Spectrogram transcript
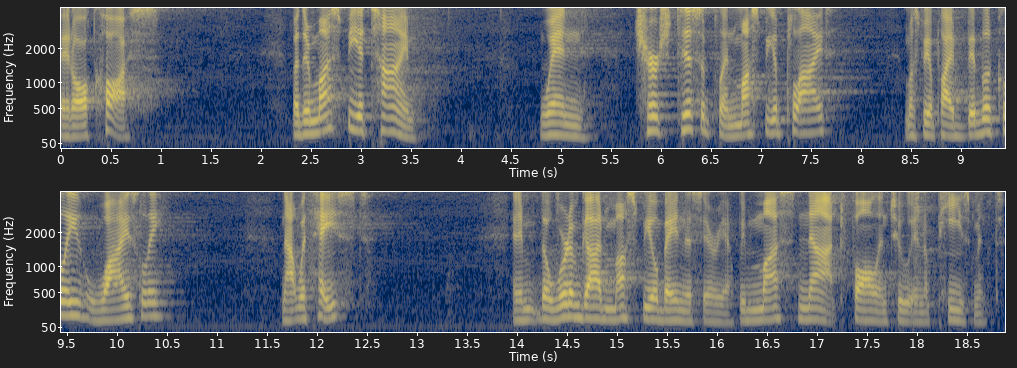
at all costs. But there must be a time when church discipline must be applied, must be applied biblically, wisely, not with haste. And the Word of God must be obeyed in this area. We must not fall into an appeasement.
